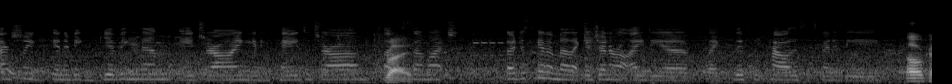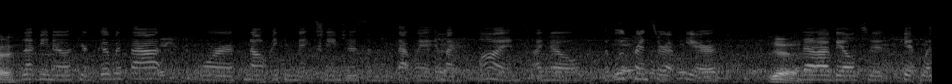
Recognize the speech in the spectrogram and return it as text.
actually going to be giving them a drawing, getting paid to draw like, Right. so much. So I just give them a, like a general idea of like this is how this is going to be. Oh, okay. Let me know if you're good with that, or if not, we can make changes, and that way in my mind, I know the blueprints are up here Yeah. that I'd be able to get what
